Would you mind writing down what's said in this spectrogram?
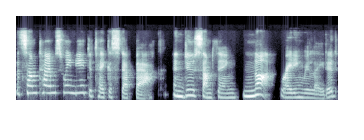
But sometimes we need to take a step back and do something not writing related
